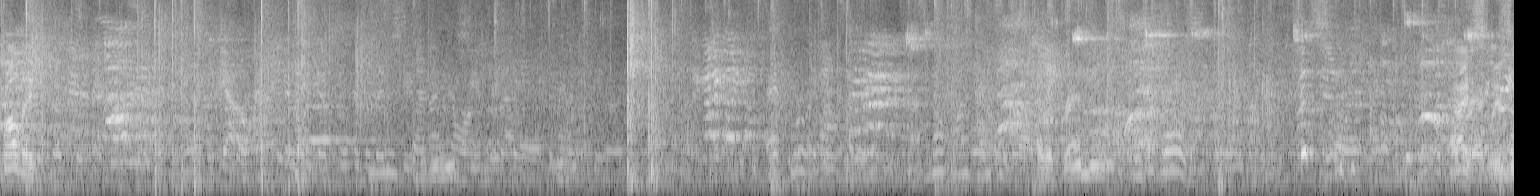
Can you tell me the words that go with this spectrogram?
Twelve eight. A brand new. Nice, Lisa.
